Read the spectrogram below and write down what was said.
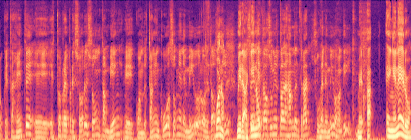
Porque esta gente, eh, estos represores son también, eh, cuando están en Cuba, son enemigos de los Estados Bueno, Unidos. mira, aquí no- Estados Unidos está dejando entrar sus enemigos aquí. Mira, ah, en enero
